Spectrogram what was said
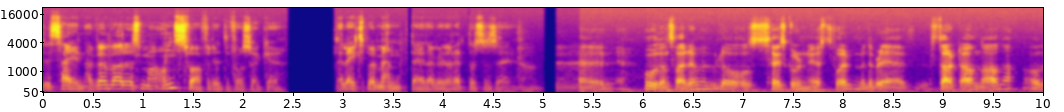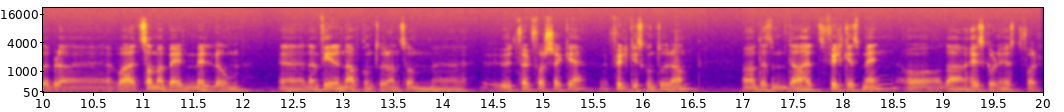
designet? Hvem var det som har ansvar for dette forsøket? Eller eksperimentet, er det vel rett å si. Ja. Eh, hovedansvaret lå hos Høgskolen i Østfold, men det ble starta av Nav. Da, og det ble, var et samarbeid mellom eh, de fire Nav-kontorene som eh, utførte forsøket, fylkeskontorene, og det som da het fylkesmenn, og da Høgskolen i Østfold.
